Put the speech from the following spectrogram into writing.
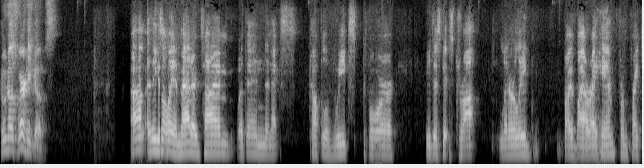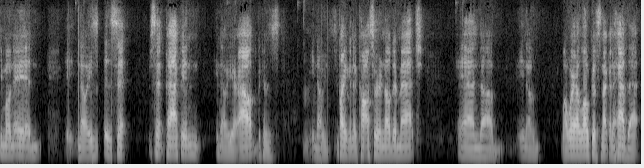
who knows where he goes? Um, I think it's only a matter of time within the next couple of weeks before he just gets dropped literally by by a right hand from Franky Monet, and you know he's is sent sent packing. You know you're out because you know he's probably going to cost her another match, and uh, you know La Wera Loca's not going to have that,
